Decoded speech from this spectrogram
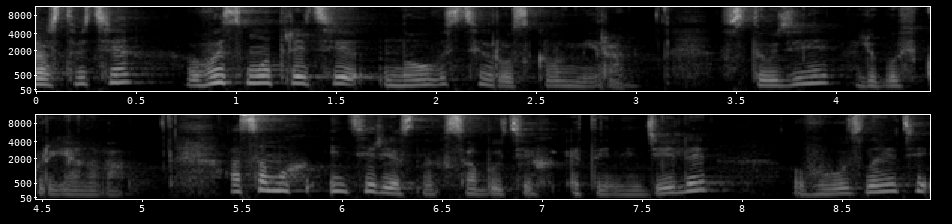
Здравствуйте! Вы смотрите новости русского мира. В студии Любовь Курьянова. О самых интересных событиях этой недели вы узнаете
